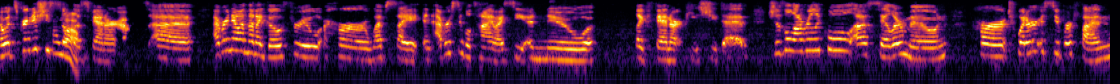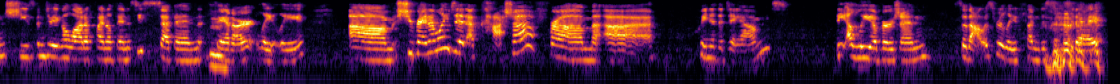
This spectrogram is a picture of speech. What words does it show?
And what's great is she Oh, still wow. does fan art. Uh, every now and then I go through her website, and every single time I see a new like fan art piece she did. She does a lot of really cool uh, Sailor Moon. Her Twitter is super fun. She's been doing a lot of Final Fantasy VII fan art lately. Um, she randomly did Akasha from uh, Queen of the Damned, the Aaliyah version. So that was really fun to see today.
